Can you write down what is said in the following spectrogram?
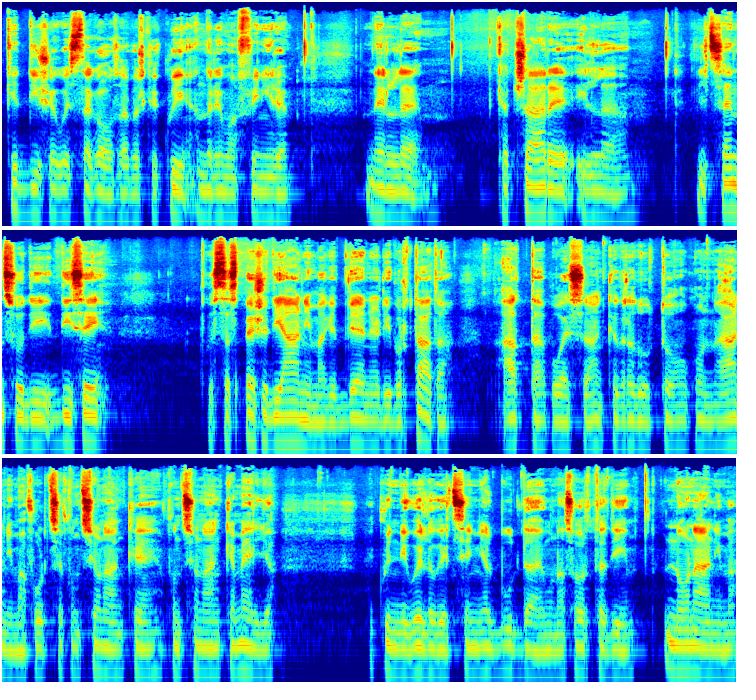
che dice questa cosa, perché qui andremo a finire nel cacciare il, il senso di, di sé, questa specie di anima che viene riportata, atta può essere anche tradotto con anima, forse funziona anche, funziona anche meglio, e quindi quello che insegna il Buddha è una sorta di non anima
